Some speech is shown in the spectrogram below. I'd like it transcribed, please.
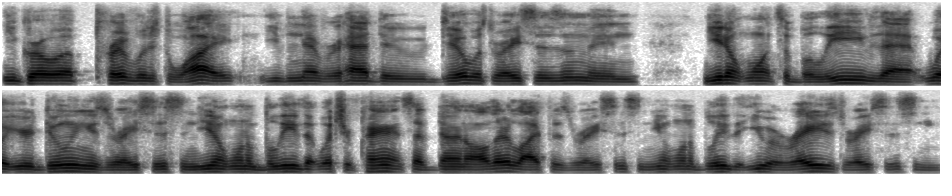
you grow up privileged white, you've never had to deal with racism and you don't want to believe that what you're doing is racist and you don't want to believe that what your parents have done all their life is racist and you don't want to believe that you were raised racist and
